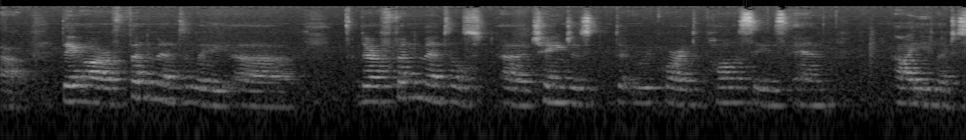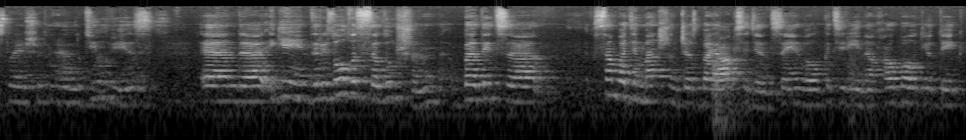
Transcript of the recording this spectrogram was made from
have. They are fundamentally, uh, there are fundamental uh, changes that are required to policies and i.e. legislation and deal with. And uh, again, there is always a solution, but it's uh, somebody mentioned just by accident saying, well, Katerina, how about you take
